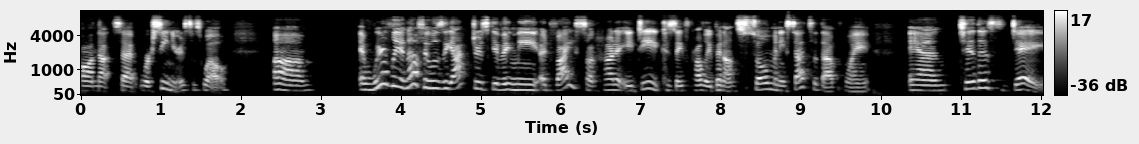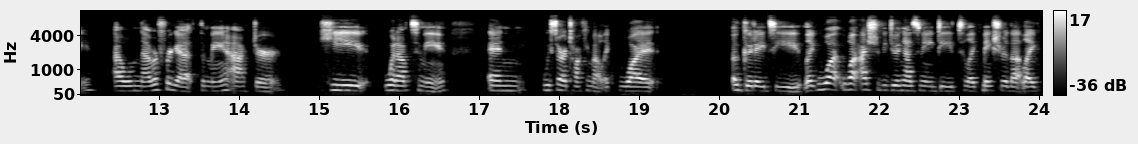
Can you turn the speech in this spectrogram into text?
on that set were seniors as well. Um, and weirdly enough, it was the actors giving me advice on how to AD because they've probably been on so many sets at that point. And to this day, I will never forget the main actor. He went up to me and we started talking about like what a good AD, like what what I should be doing as an AD to like make sure that like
